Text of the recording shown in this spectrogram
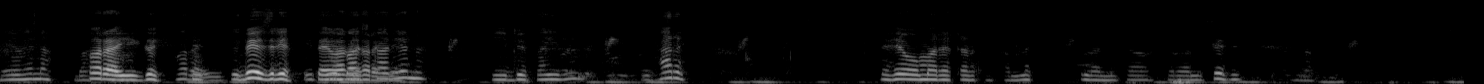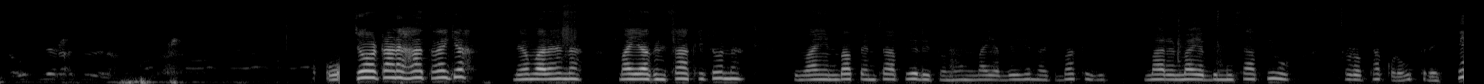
ને હે ના હરાઈ ગઈ. હરાઈ ગઈ. બે જ રે ઈ તો વાગે હરાઈ ને ઈ બે ભાઈ હે ને ઈ હારે? ને હેવો અમારે અટાણે કઈ કામ નથી. સુનાની ચા કરવાની છે જો અટાણે હાથ વાગ્યા, ને અમારે હે માયા આગળ ચા કીધો ને તે માયા ને બાપે ચા પી લીધો ને હું માયા બે હે ને બાકી છે. મારે માયા બેનની ચા પીવું, થોડોક થાકોડો ઉતરે છે.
